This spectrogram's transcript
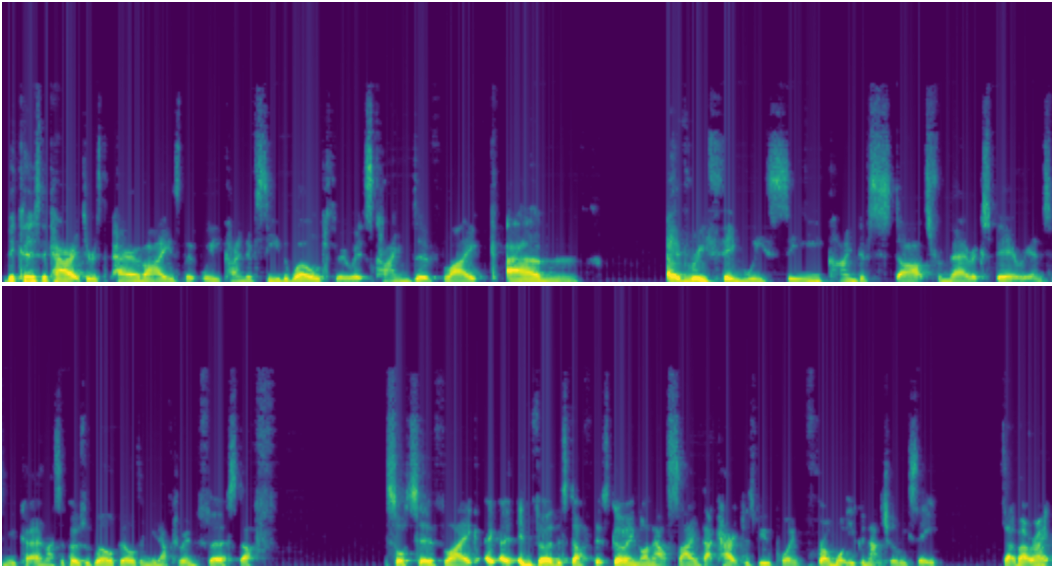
because the character is the pair of eyes that we kind of see the world through. It's kind of like um, everything we see kind of starts from their experience, and you can, and I suppose with world building, you'd have to infer stuff sort of like infer the stuff that's going on outside that character's viewpoint from what you can actually see. Is that about right?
